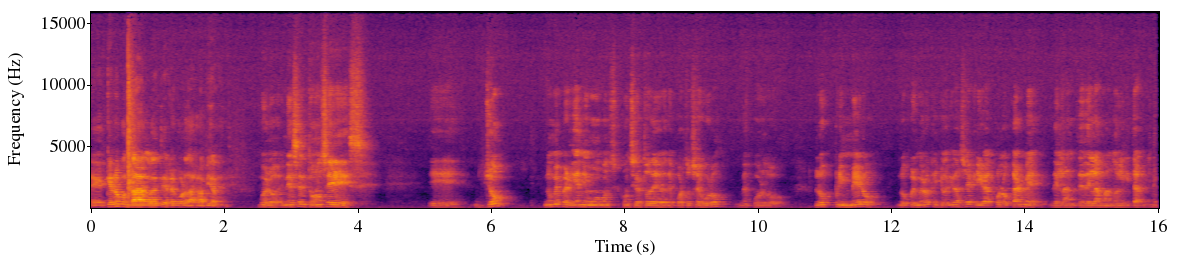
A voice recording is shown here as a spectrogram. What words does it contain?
Eh, ¿Qué nos contás, te recordás rápidamente? Bueno, en ese entonces eh, yo no me perdía ningún con- concierto de, de Puerto Seguro. Me acuerdo, lo primero lo primero que yo iba a hacer era colocarme delante de la mano del guitarrista.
